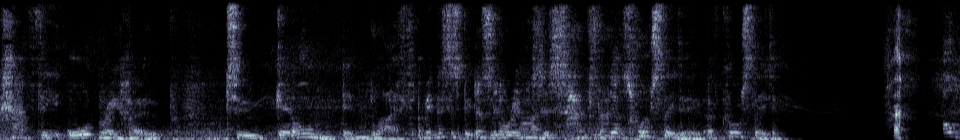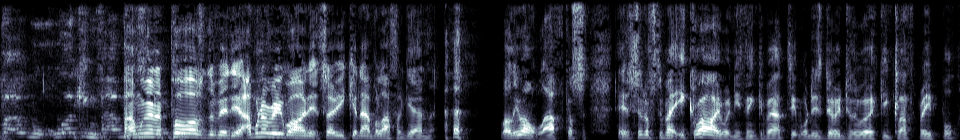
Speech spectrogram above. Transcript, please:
have the ordinary hope to get on in life. I mean, this has been Don't middle story. classes have that Yeah, as of well? course they do. Of course they do. Oh, working families. I'm going to pause the video. I'm going to rewind it so you can have a laugh again. well, he won't laugh because it's enough to make you cry when you think about it, what he's doing to the working class people.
